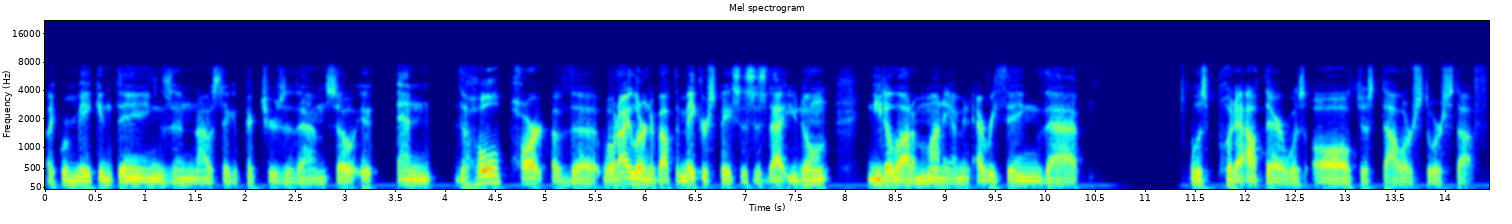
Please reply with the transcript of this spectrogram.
like were making things, and I was taking pictures of them. So it and the whole part of the what I learned about the maker spaces is that you don't need a lot of money. I mean, everything that was put out there was all just dollar store stuff.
